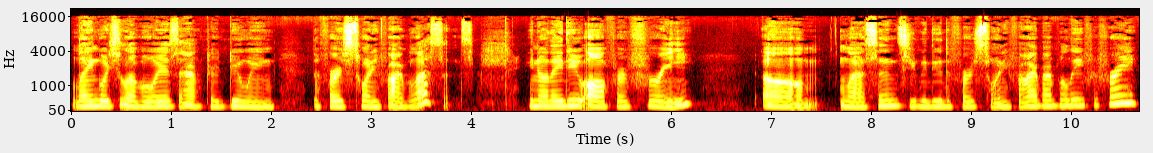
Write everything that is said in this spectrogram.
language level is after doing the first 25 lessons. You know, they do offer free um, lessons. You can do the first 25, I believe, for free.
